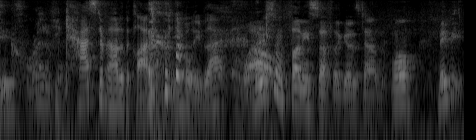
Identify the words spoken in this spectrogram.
incredible. He cast him out of the classroom. Can you believe that? Wow. There's some funny stuff that goes down. Well, maybe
